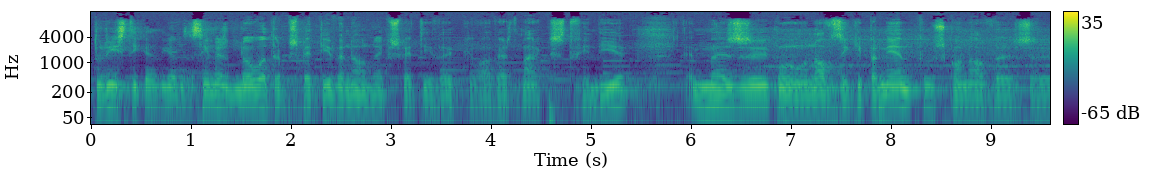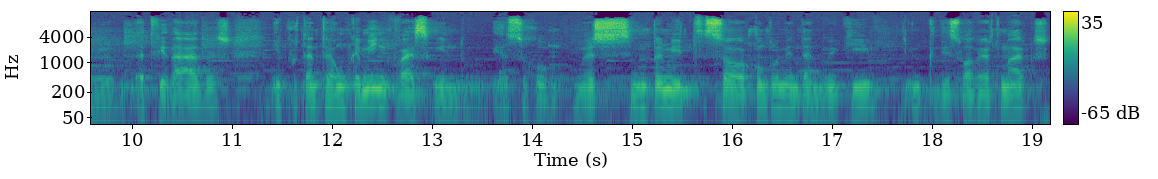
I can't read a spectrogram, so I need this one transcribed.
turística, digamos assim, mas numa outra perspectiva, não na perspectiva que o Alberto Marques defendia, mas eh, com novos equipamentos, com novas eh, atividades e, portanto, é um caminho que vai seguindo esse rumo. Mas, se me permite, só complementando aqui o que disse o Alberto Marques,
